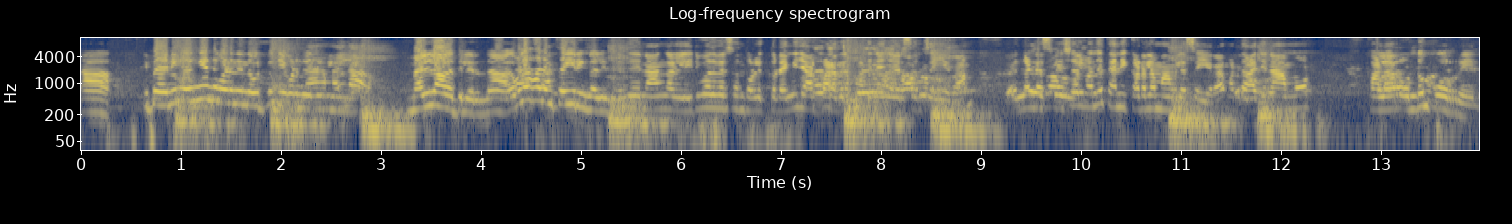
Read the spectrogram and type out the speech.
ஆஹ் இப்ப நீங்க எங்க இருந்து கொண்டு வந்து இந்த உற்பத்தியை கொண்டு வந்து? மல்லாகத்துல இருந்தா எவ்வளவு காலம் செய்யறீங்க இது? நாங்கள் இருபது வருஷம் தொழில் தொடங்கி யாழ்ப்பாணத்தில் பதினஞ்சு வருஷம் செய்யலாம். எங்களோட ஸ்பெஷல் வந்து தனி கடலை மாவுல செய்யறோம் மற்ற அஜினாமோ கலர் ஒன்றும் போடுறேன்.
